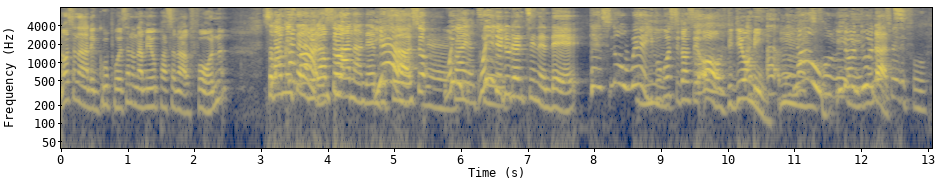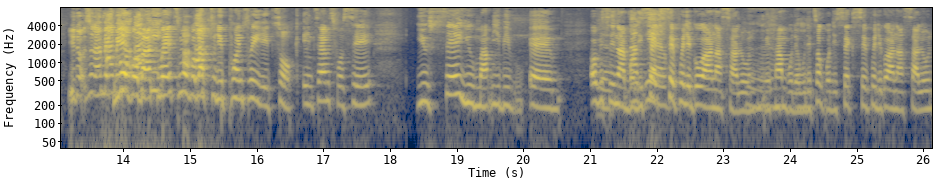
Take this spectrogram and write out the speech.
not send her the group or send her my personal phone. So that means that we on, don't so- plan and then yeah. So Yeah. when you when you do that thing and there, there's no way you go sit down and say, oh, video me. I mean, no, full, you don't do that. really. You don't. So that makes me. Go back. feel- Wait, more go I- back to the point where you talk in terms for say, you say you ma- you be um. Obviously now, but Uh, the sex yeah. tape when you go on a salon, mm-hmm. if I'm with they talk about the sex tape when you go on a salon,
